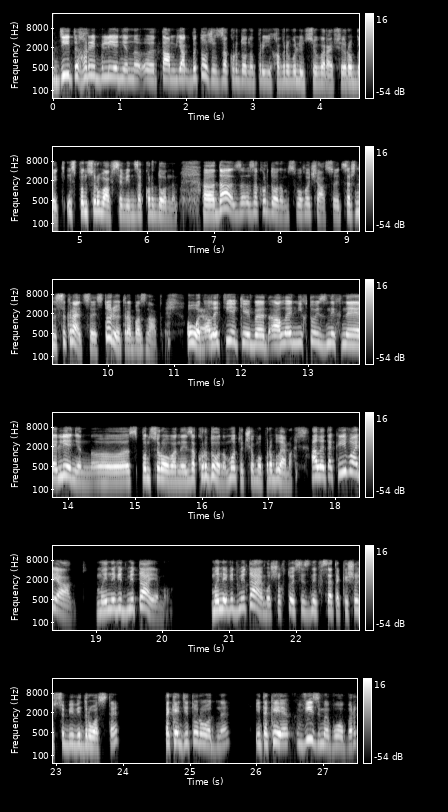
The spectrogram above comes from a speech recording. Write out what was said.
Дід Гриб Ленін е, там якби теж з-за кордону приїхав революцію в РФ робити, і спонсорувався він за кордоном, е, да, за, за кордоном свого часу. І це ж не секрет, це історію треба знати. От, Так. але ті, які але ніхто із них не Ленін е, спонсорований за кордоном. От у чому проблема. Але такий варіант ми не відмітаємо. Ми не відмітаємо, що хтось із них все-таки щось собі відросте, таке дітородне, і таки візьме в оберт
